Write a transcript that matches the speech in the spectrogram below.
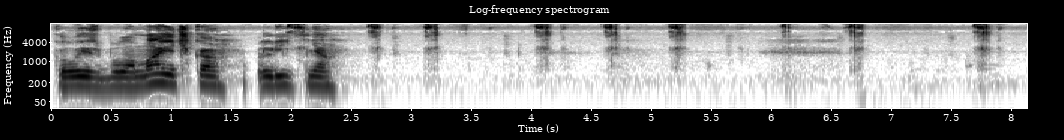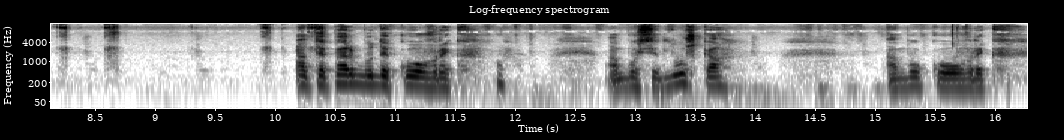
Колись була маєчка літня. А тепер буде коврик. Або сідлушка, або коврик.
